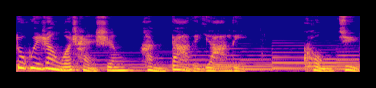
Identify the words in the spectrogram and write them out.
都会让我产生很大的压力、恐惧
